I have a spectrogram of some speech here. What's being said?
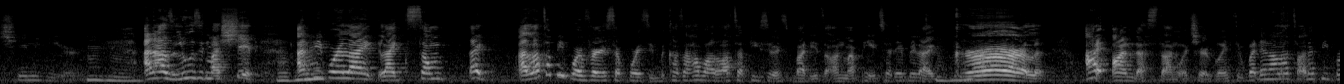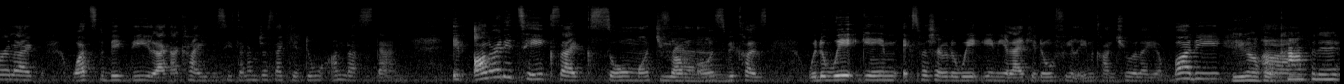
chin here," Mhm. and I was losing my shit. And Mhm. people were like, like some like. A lot of people are very supportive because I have a lot of PCOS bodies on my page. So they'd be like, Mhm. girl, I understand what you're going through. But then a lot of other people are like, what's the big deal? Like, I can't even see it. And I'm just like, you don't understand. It already takes like so much from Yeah. us because with the weight gain, especially with the weight gain, you like you don't feel in control of your body. You don't feel Um, confident.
